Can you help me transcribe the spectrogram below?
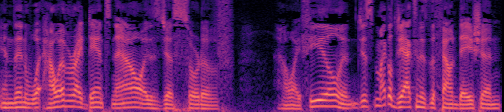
and then what however I dance now is just sort of how I feel and just Michael Jackson is the foundation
